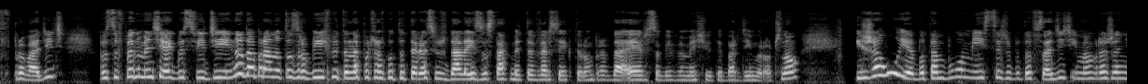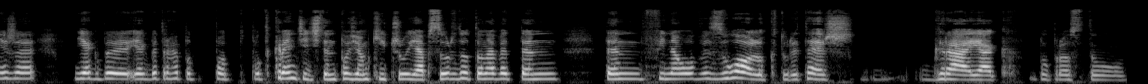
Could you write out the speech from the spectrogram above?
wprowadzić, po prostu w pewnym momencie jakby stwierdzili, no dobra, no to zrobiliśmy to na początku, to teraz już dalej zostawmy tę wersję, którą, prawda, Air sobie wymyślił, tę bardziej mroczną. I żałuję, bo tam było miejsce, żeby to wsadzić i mam wrażenie, że jakby, jakby trochę pod, pod, podkręcić ten poziom kiczu i absurdu, to nawet ten, ten finałowy złol, który też gra jak po prostu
